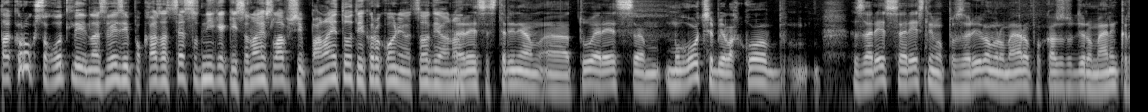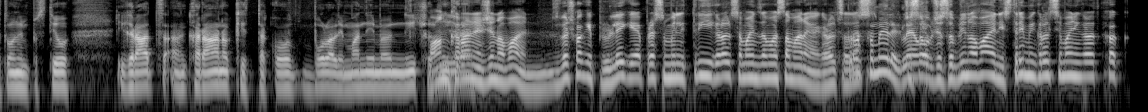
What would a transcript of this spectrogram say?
ta krok so hoteli na zvezi pokazati vse sodnike, ki so najslabši, pa naj to ti krok oni odsodijo. No. Res se strinjam, uh, tu je res, um, mogoče bi lahko za res resnim opozorilom Romero pokazal tudi rumeni karton in pustil igrati Ankarano, ki tako bolj ali manj ni imel nič Ankaran je že navaden. Veš, kakšne privilegije, prej so imeli tri igralce, manj za manj samo enega igralca. Prav so imeli, če, so, če so bili navajeni s tremi igralci, manj igrati, kak,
